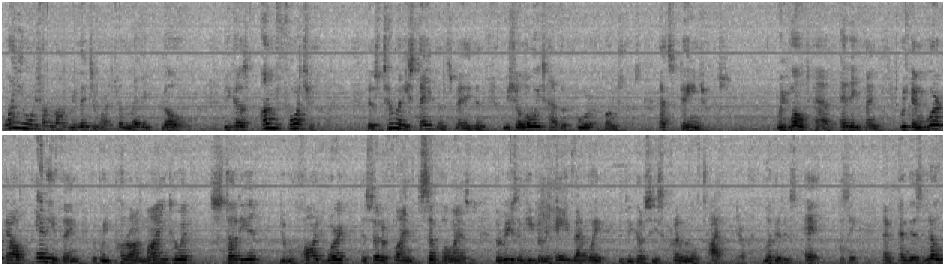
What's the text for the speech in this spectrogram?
why do you always talk about religion? Why don't you let it go? Because unfortunately, there's too many statements made and we shall always have the poor amongst us. That's dangerous. We won't have anything. We can work out anything if we put our mind to it, study it, do hard work instead of find simple answers. The reason he behaved that way is because he's criminal type. You know, look at his head. You see, and, and there's no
